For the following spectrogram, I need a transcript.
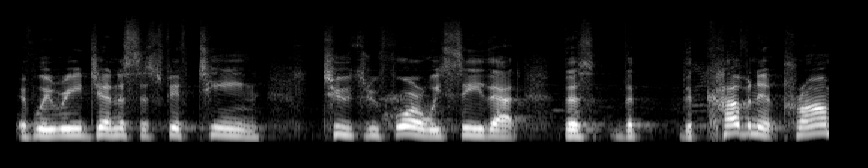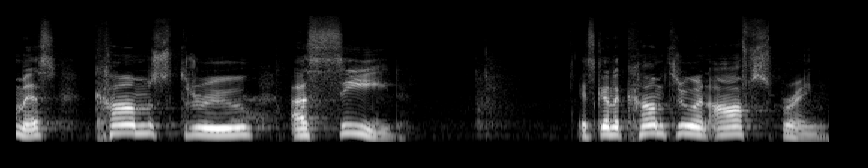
If we read Genesis 15, 2 through 4, we see that this, the, the covenant promise comes through a seed. It's going to come through an offspring.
